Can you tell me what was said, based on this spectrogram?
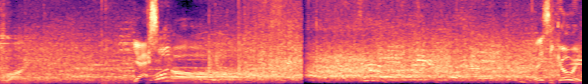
Come on. Yes. Oh. Where's he going?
